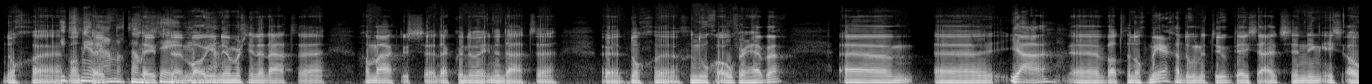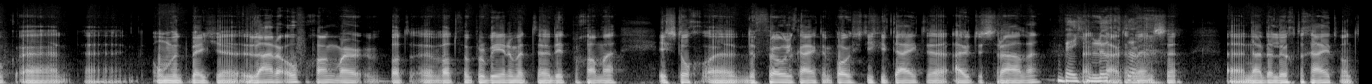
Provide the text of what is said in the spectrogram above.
nog... Iets want meer ze heeft, aandacht aan ze heeft eh, besteden, mooie ja. nummers inderdaad gemaakt. Dus daar kunnen we inderdaad eh, eh, nog eh, genoeg over hebben. Ehm, eh, ja, wat we nog meer gaan doen natuurlijk, deze uitzending, is ook om een beetje rare overgang, maar wat, wat we proberen met dit programma is toch de vrolijkheid en positiviteit uit te stralen. Een beetje naar- Naar luchtig. de mensen. naar de luchtigheid, want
